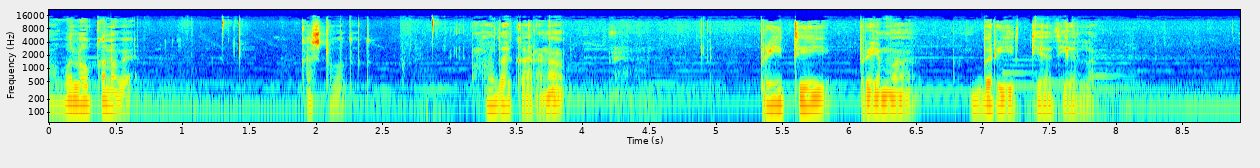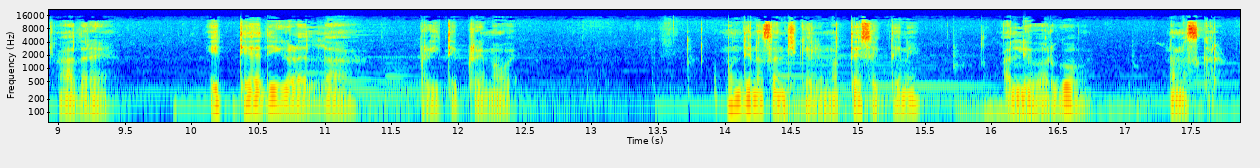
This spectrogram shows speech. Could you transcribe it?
ಅವಲೋಕನವೇ ಕಷ್ಟವಾದದ್ದು. ಆದ ಕಾರಣ ಪ್ರೀತಿ, ಪ್ರೇಮ ಬರೀ ಇತ್ಯಾದಿ ಅಲ್ಲ. ಆದರೆ ಇತ್ಯಾದಿಗಳೆಲ್ಲ ಪ್ರೀತಿ ಪ್ರೇಮವೇ. ಮುಂದಿನ ಸಂಚಿಕೆಯಲ್ಲಿ ಮತ್ತೆ ಸಿಗ್ತೀನಿ. ಅಲ್ಲಿವರೆಗೂ ನಮಸ್ಕಾರ.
